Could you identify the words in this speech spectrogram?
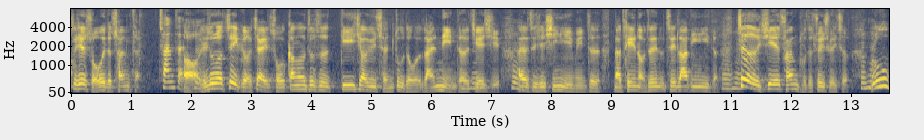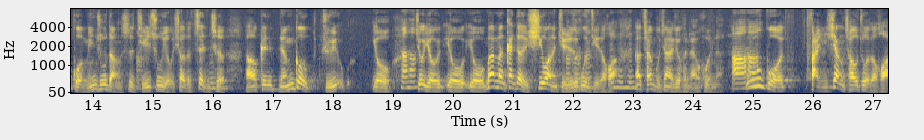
这些所谓的川粉，川粉啊，也就是说这个在从刚刚就是低教育程度的蓝领的阶级，还有这些新移民，这 Latino 这些这些拉丁裔的这些川普的追随者，如果民主党是提出有效的政策，然后跟能够举。有就有有有慢慢看到有希望能解决这个问题的话，那川普将来就很难混了。如果反向操作的话，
